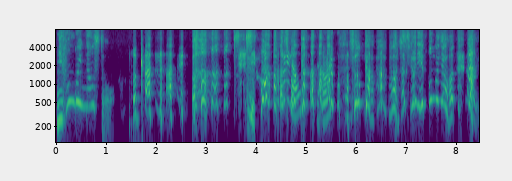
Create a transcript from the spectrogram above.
日本語に直すと？わかんない。日本語に直すってどういうこと？そっか。私の日本語じゃわかんない。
